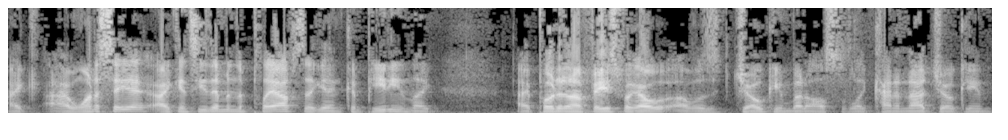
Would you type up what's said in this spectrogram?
I, I want to say I can see them in the playoffs again, competing. Like, I put it on Facebook. I was joking, but also like kind of not joking.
